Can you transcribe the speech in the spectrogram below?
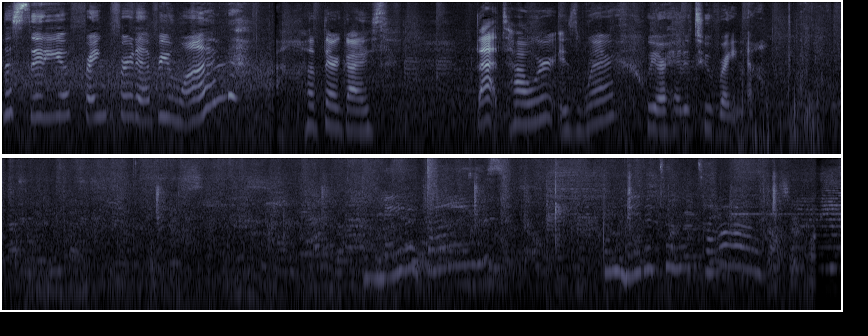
The city of frankfurt everyone. Up there guys. That tower is where we are headed to right now We made it, guys. We made it to the top.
